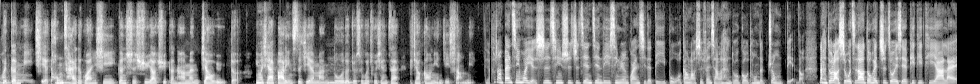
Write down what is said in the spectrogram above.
会更密切，同才的关系更是需要去跟他们教育的。因为现在霸凌事件也蛮多的，嗯、就是会出现在比较高年级上面。通常班亲会也是亲师之间建立信任关系的第一步。我刚老师分享了很多沟通的重点哦。那很多老师我知道都会制作一些 PTT 啊，来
